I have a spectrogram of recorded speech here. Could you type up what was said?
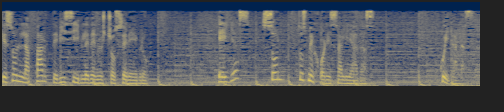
que son la parte visible de nuestro cerebro. Ellas son tus mejores aliadas. Cuídalas.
